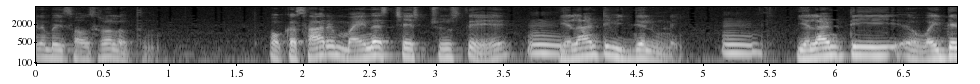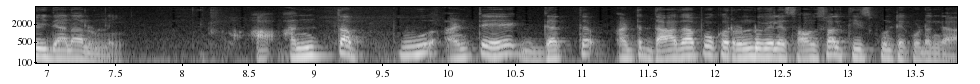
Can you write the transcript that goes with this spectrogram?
ఎనభై సంవత్సరాలు అవుతుంది. ఒకసారి మైనస్ చేసి చూస్తే ఎలాంటి విద్యలు ఉన్నాయి. ఎలాంటి వైద్య విధానాలు ఉన్నాయి? అంత పూ అంటే గత అంటే దాదాపు ఒక రెండు వేల సంవత్సరాలు తీసుకుంటే కూడా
